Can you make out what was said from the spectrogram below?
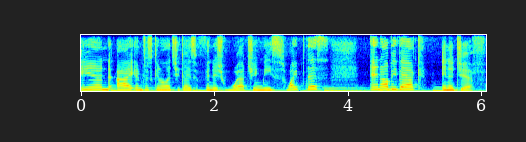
and I am just going to let you guys finish watching me swipe this, and I'll be back in a jiff.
